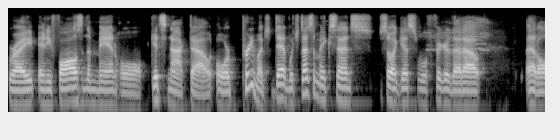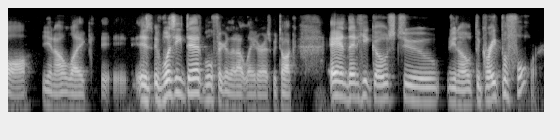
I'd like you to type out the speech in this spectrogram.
right? And he falls in the manhole, gets knocked out, or pretty much dead, which doesn't make sense. So I guess we'll figure that out at all. You know, like is was he dead? We'll figure that out later as we talk. And then he goes to you know the great before,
